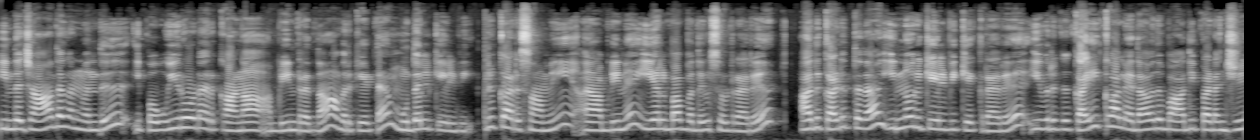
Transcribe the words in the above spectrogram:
இந்த ஜாதகன் வந்து இப்போ உயிரோட இருக்கானா அப்படின்றது தான் அவர் கேட்ட முதல் கேள்வி. இருக்காரு சாமி அப்படின்னு இயல்பா பதில் சொல்றாரு. அதுக்கு அடுத்ததா இன்னொரு கேள்வி கேட்குறாரு இவருக்கு கை கால் ஏதாவது பாதிப்படைஞ்சு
